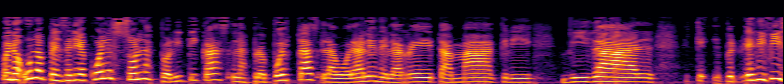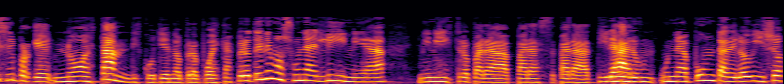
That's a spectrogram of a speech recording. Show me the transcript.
bueno, uno pensaría cuáles son las políticas, las propuestas laborales de la reta, Macri, Vidal. Que, es difícil porque no están discutiendo propuestas, pero tenemos una línea ministro, para, para, para tirar una punta del ovillo,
